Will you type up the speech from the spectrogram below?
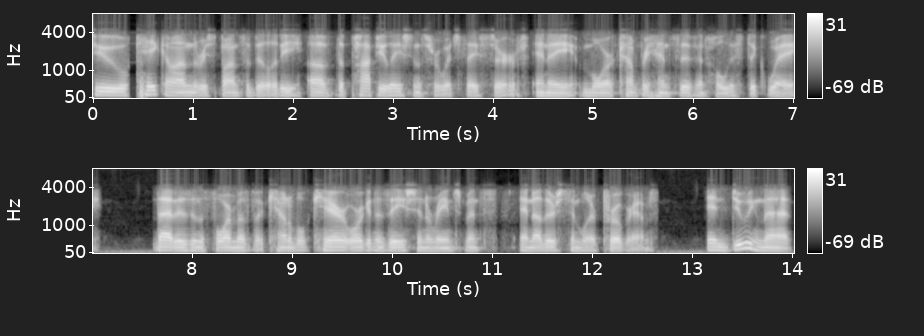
to take on the responsibility of the populations for which they serve in a more comprehensive and holistic way. That is in the form of accountable care organization arrangements and other similar programs. In doing that,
